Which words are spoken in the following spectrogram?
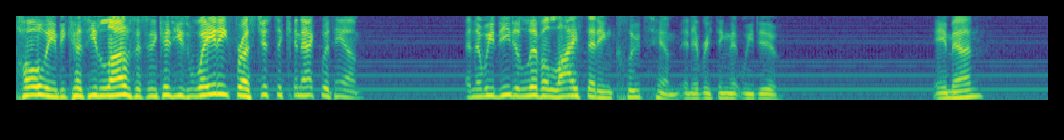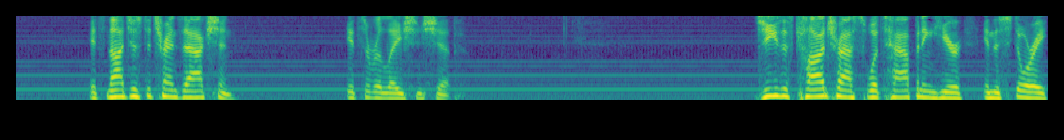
holy and because He loves us and because He's waiting for us just to connect with Him. And then we need to live a life that includes Him in everything that we do. Amen? It's not just a transaction, it's a relationship. Jesus contrasts what's happening here in the story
